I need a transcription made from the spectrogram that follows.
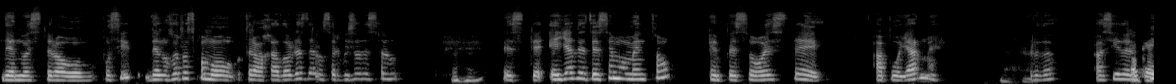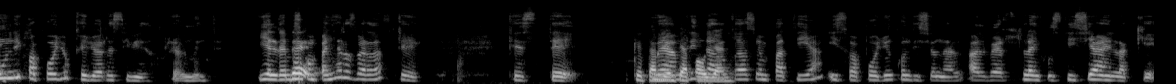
de nuestro, pues sí, de nosotros como trabajadores de los servicios de salud, este, ella desde ese momento empezó este, a apoyarme, ¿verdad? Ha sido el único apoyo que yo he recibido realmente. Y el de mis De- compañeros, ¿verdad? Que, que este, Que me también han te brindado apoyan. toda su empatía y su apoyo incondicional al ver la injusticia en la que,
